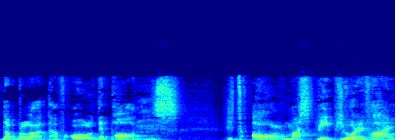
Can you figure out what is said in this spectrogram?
The blood of all the pawns. It all must be purified.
